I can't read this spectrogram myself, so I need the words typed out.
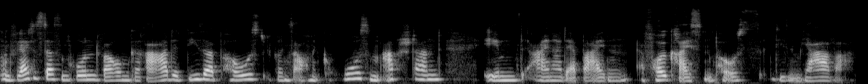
Und vielleicht ist das ein Grund, warum gerade dieser Post, übrigens auch mit großem Abstand, eben einer der beiden erfolgreichsten Posts in diesem Jahr war.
